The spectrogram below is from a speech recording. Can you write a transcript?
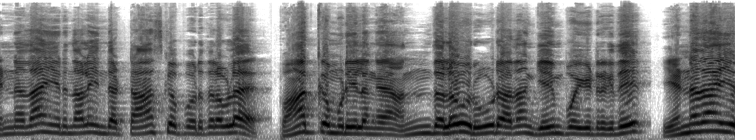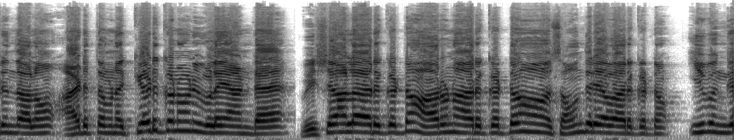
என்னதான் இருந்தாலும் இந்த டாஸ்கை பொறுத்தளவுல பார்க்க முடியலங்க. அந்த அளவு ரூடா தான் கேம் போய்கிட்டு இருக்குது என்னதான் இருந்தாலும் அடுத்தவனை கெடுக்கணும்னு விளையாண்ட விஷாலா இருக்கட்டும் அருணா இருக்கட்டும் சௌந்தர்யாவா இருக்கட்டும் இவங்க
